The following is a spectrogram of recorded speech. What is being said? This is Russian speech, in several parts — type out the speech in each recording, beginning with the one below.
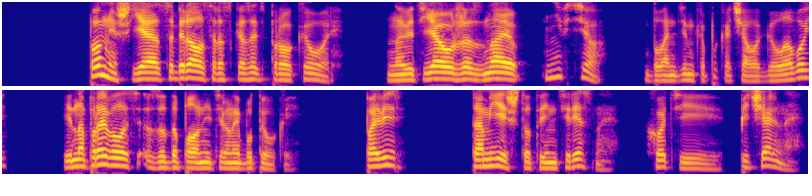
«Помнишь, я собиралась рассказать про Кеори? Но ведь я уже знаю...» «Не все», — блондинка покачала головой и направилась за дополнительной бутылкой. «Поверь, там есть что-то интересное, хоть и печальное».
